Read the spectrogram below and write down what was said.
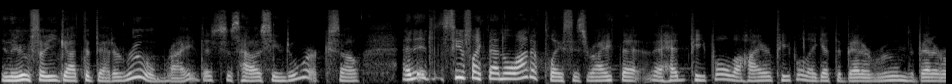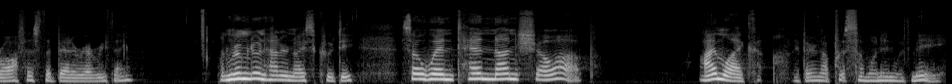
in the room, so you got the better room, right? That's just how it seemed to work. So, and it seems like that in a lot of places, right? That the head people, the higher people, they get the better room, the better office, the better everything. And Rungduan had her nice kuti. So when ten nuns show up, I'm like, oh, they better not put someone in with me,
